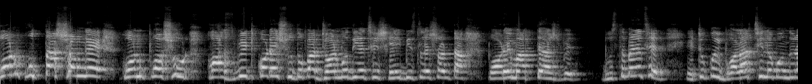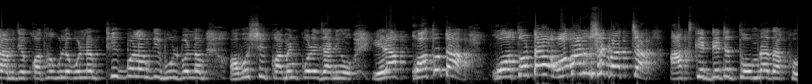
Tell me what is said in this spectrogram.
কোন কুত্তার সঙ্গে কোন পশুর কসবিট করে সুতোপার জন্ম দিয়েছে সেই বিশ্লেষণটা পরে মারতে আসবেন। বুঝতে পেরেছেন? এটুকুই বলার ছিল বন্ধুরা, আমি যে কথাগুলো বললাম, ঠিক বললাম কি ভুল বললাম, অবশ্যই কমেন্ট করে জানিও। এরা কতটা কতটা অমানুষের বাচ্চা? আজকের ডেটে তোমরা দেখো,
